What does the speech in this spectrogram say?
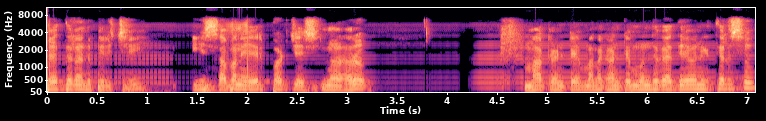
పెద్దలను పిలిచి ఈ సభను ఏర్పాటు చేస్తున్నారు. మాకంటే మనకంటే ముందుగా దేవునికి తెలుసు.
